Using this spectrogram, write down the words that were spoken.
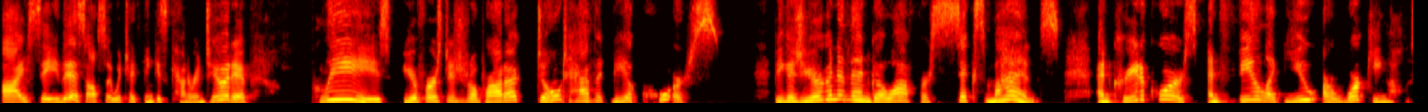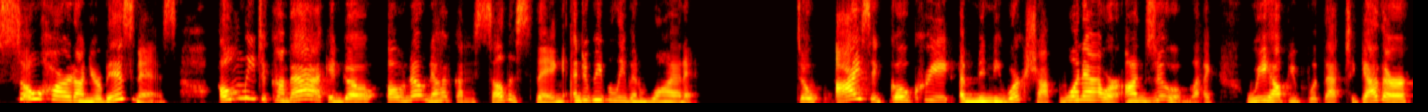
I say this also, which I think is counterintuitive. Please, your first digital product, don't have it be a course because you're going to then go off for six months and create a course and feel like you are working so hard on your business only to come back and go, oh no, now I've got to sell this thing. And do people even want it? So I say, go create a mini workshop, one hour on Zoom. Like we help you put that together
